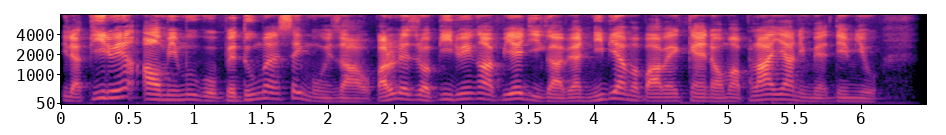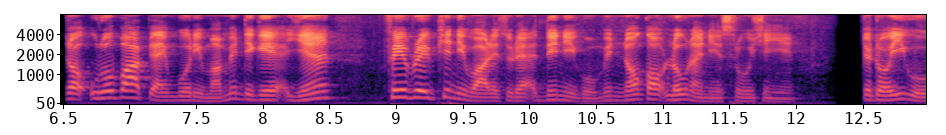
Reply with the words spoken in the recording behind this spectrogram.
ဒီလားပြည်တွင်းအောင်မြင်မှုကိုဘယ်သူမှစိတ်မဝင်စားဘူးဘာလို့လဲဆိုတော့ပြည်တွင်းက PSG ကဗျာနီးပြမပါပဲကန်တောင်မှဖလားရနိုင်မဲ့အသင်းမျိုးဆိုတော့ဥရောပပြိုင်ပွဲတွေမှာမင်းတကယ်အရန် favorite ဖြစ်နေပါတယ်ဆိုတဲ့အသင်းတွေကိုမင်း knock out လုပ်နိုင်နေဆိုလို့ရှိရင်တော်တော်ကြီးကို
